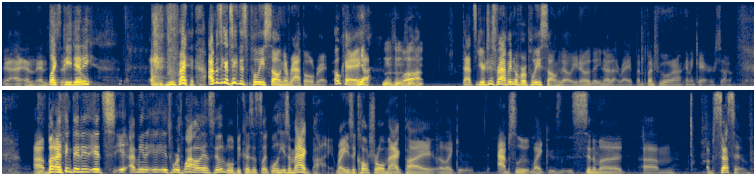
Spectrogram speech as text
and, and Like P. there's no- Diddy? right. I'm just gonna take this police song and rap over it. Okay. Yeah. well, uh, that's you're just rapping over a police song, though. You know that you know that, right? But a bunch of people are not gonna care. So. Uh, but I think that it, it's, it, I mean, it, it's worthwhile and it's notable because it's like, well, he's a magpie, right? He's a cultural magpie, uh, like absolute, like cinema um, obsessive.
